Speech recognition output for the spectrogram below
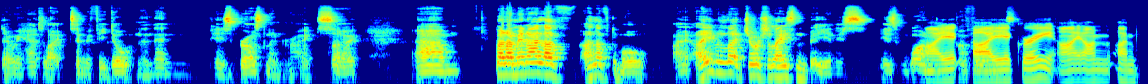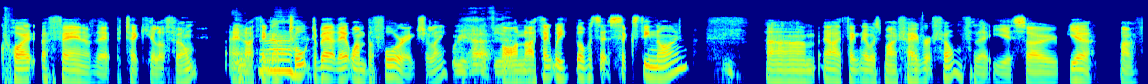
then we had like Timothy Dalton and then Pierce Brosnan, right? So, um, but I mean, I love I love them all. I, I even like George Lazenby in his his one. I I agree. I, I'm I'm quite a fan of that particular film, and Yeah. I think Ah. I've talked about that one before actually. We have, yeah. On I think we what was that sixty nine. Mm. Um, and I think that was my favorite film for that year. So yeah, I've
